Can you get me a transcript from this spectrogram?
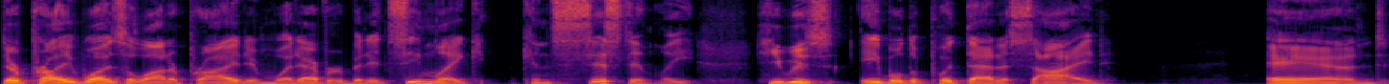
There probably was a lot of pride and whatever, but it seemed like consistently he was able to put that aside and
